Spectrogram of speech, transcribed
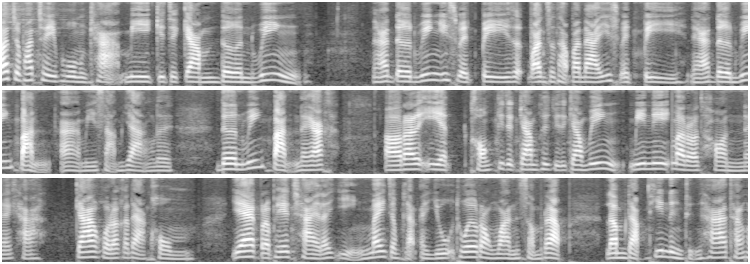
ราชพัฒชัยภูมิค่ะ มีกิจกรรมเดินวิ่งนะเดินวิ่ง 21 ปี วันสถาปนา 21 ปีนะเดินวิ่งปั่นอ่ามี 3 อย่างเลย เดินวิ่งปั่นนะคะรายละเอียดของกิจกรรมคือกิจกรรมวิ่งมินิมาราธอนนะคะ 9 กรกฎาคม แยกประเภทชายและหญิง ไม่จำกัดอายุถ้วยรางวัลสำหรับลำดับที่ 1-5 ทั้ง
